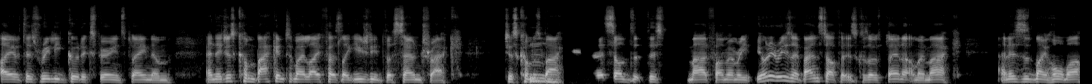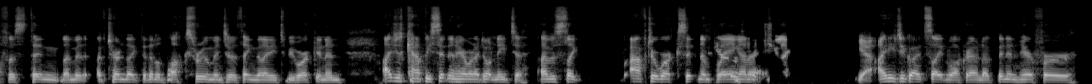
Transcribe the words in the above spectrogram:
I have this really good experience playing them, and they just come back into my life as like usually the soundtrack just comes Hmm. back. It's all this mad fun memory. The only reason I bounced off it is because I was playing it on my Mac, and this is my home office thing. I I've turned like the little box room into a thing that I need to be working in. I just can't be sitting in here when I don't need to. I was like after work sitting and playing on it. Like, yeah, I need to go outside and walk around. I've been in here for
